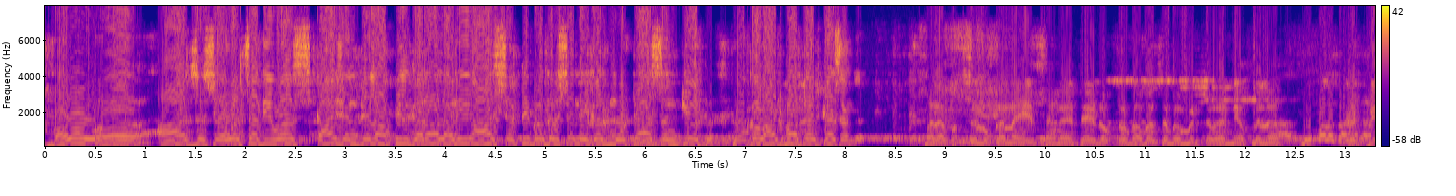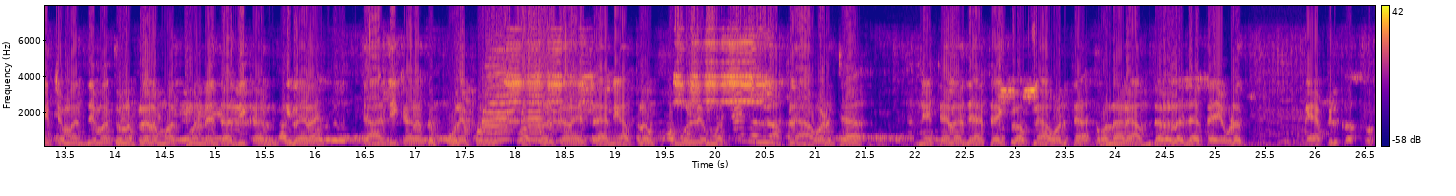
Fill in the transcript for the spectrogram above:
भाऊ आज शेवटचा दिवस. काय जनतेला अपील कराल आणि आज शक्ती प्रदर्शन एका मोठ्या संख्येत लोक वाट पाहतात काय सांगत मला फक्त लोकांना हेच सांगायचं आहे डॉक्टर बाबासाहेब आंबेडकरांनी आपल्याला घटनेच्या माध्यमातून आपल्याला मत मांडण्याचा अधिकार दिलेला आहे. त्या अधिकाराचा पुरेपूर वापर करायचा आहे आणि आपलं अमूल्य मत आपल्या आवडत्या नेत्याला द्यायचं आहे किंवा आपल्या आवडत्या होणाऱ्या आमदाराला द्यायचं आहे एवढंच मी अपील करतो.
